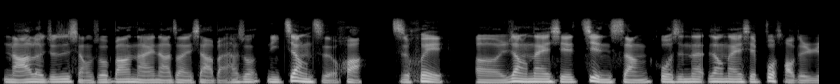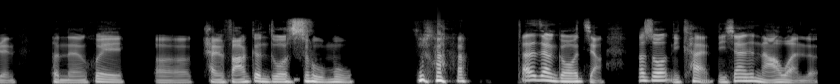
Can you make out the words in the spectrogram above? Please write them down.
拿了就是想说帮他拿一拿，早点下班。他说你这样子的话，只会呃让那一些建商，或是那让那一些不好的人，可能会呃砍伐更多树木。他是这样跟我讲。他说你看你现在是拿完了，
